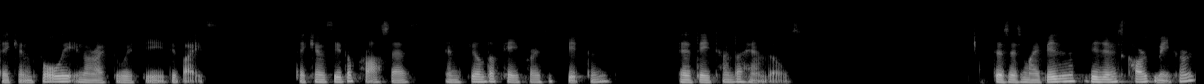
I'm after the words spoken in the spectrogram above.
they can fully interact with the device. They can see the process and feel the papers bitten as uh, they turn the handles. This is my business, business card maker.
